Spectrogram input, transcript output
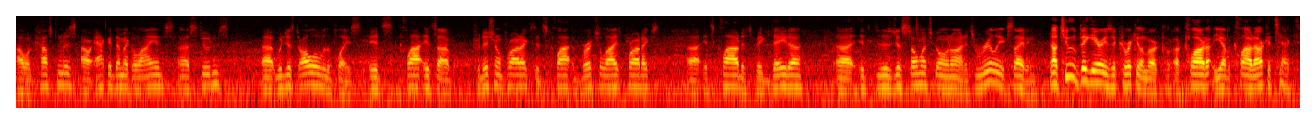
our customers, our academic alliance uh, students, uh, we're just all over the place. It's, it's our traditional products, it's virtualized products, uh, it's cloud, it's big data, uh, there's just so much going on. It's really exciting. Now two big areas of curriculum are a cloud, you have a cloud architect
